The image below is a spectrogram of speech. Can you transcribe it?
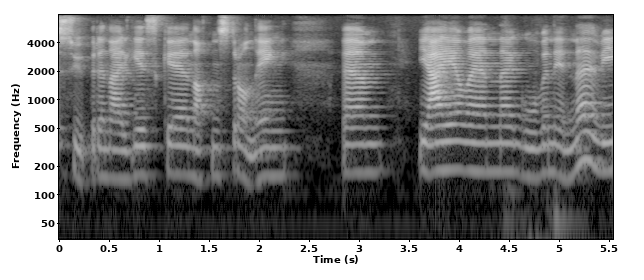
superenergisk, eh, nattens dronning. Um, Jeg og en eh, god venninne, vi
